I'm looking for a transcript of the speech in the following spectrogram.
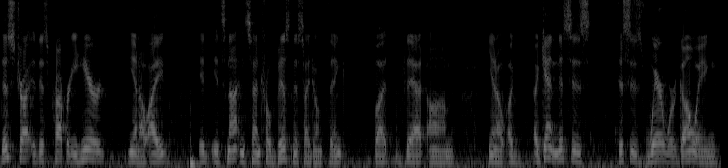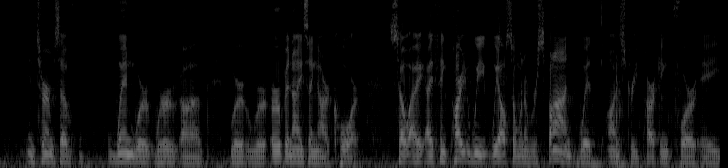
this, this property here, you know, I, it, it's not in central business, I don't think, but that, um, you know, ag- again, this is, this is where we're going in terms of when we're, we're, uh, we're, we're urbanizing our core. So I, I think part, we, we also want to respond with on-street parking for a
